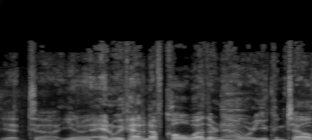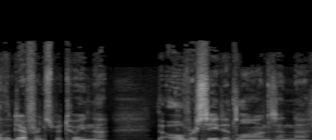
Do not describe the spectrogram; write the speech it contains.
it uh, you know, and we've had enough cold weather now where you can tell the difference between the the overseeded lawns and the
